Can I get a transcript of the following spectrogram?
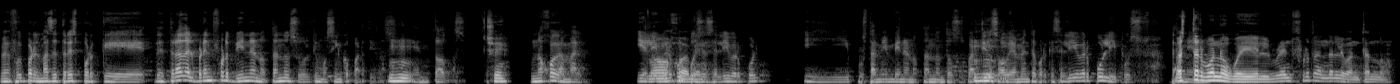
Me fui por el más de tres porque detrás del Brentford viene anotando en sus últimos cinco partidos. En todos. Sí. No juega mal. Y el No, Liverpool, pues bien. es el Liverpool. Y pues también viene anotando en todos sus partidos, obviamente, porque es el Liverpool. Y pues. Va a estar bueno, güey. El Brentford anda levantando.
